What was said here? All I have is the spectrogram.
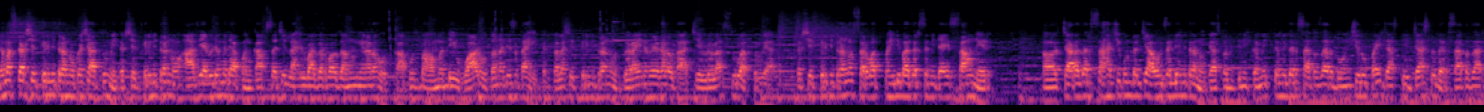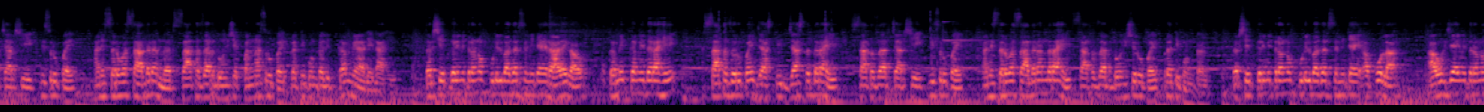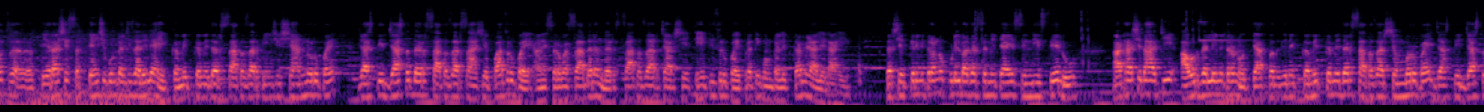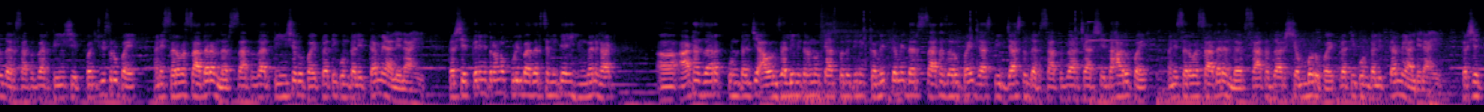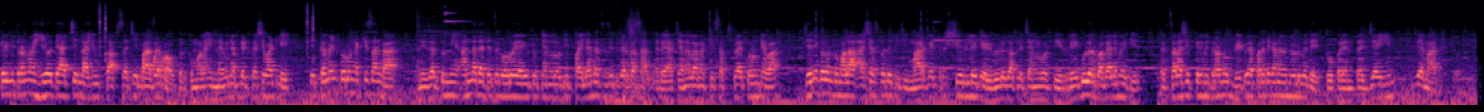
नमस्कार शेतकरी मित्रांनो कशा आहात तुम्ही? तर शेतकरी मित्रांनो आज या व्हिडिओमध्ये आपण कापसाचे लाईव्ह बाजारभाव जाणून घेणार आहोत. कापूस भावामध्ये वाढ होताना दिसत आहे. तर चला शेतकरी मित्रांनो जराही न वेळ घालवता आजच्या व्हिडिओला सुरुवात करूया तर शेतकरी मित्रांनो सर्वात पहिली बाजार समिती आहे सावनेर. चार हजार सहाशे क्विंटलची आवक झाली आहे मित्रांनो. त्याच पद्धतीने कमीत कमी दर सात हजार दोनशे रुपये जास्तीत जास्त दर सात हजार चारशे एकवीस रुपये आणि सर्वसाधारण दर सात हजार दोनशे पन्नास रुपये प्रति क्विंटल इतका मिळालेला आहे. तर शेतकरी मित्रांनो पुढील बाजार समिती आहे राळेगाव. कमीत कमी दर आहे सात हजार रुपये जास्तीत जास्त दर आहे सात हजार चारशे एकवीस रुपये आणि सर्वसाधारण दर आहे सात हजार दोनशे रुपये प्रति क्विंटल. तर शेतकरी मित्रांनो पुढील बाजार समिती आहे अकोला. आवक जी आहे मित्रांनो तेराशे सत्याऐंशी क्विंटलची झालेली आहे. कमीत कमी दर सात हजार तीनशे शहाण्णव रुपये जास्तीत जास्त दर सात हजार सहाशे पाच रुपये आणि सर्वसाधारण दर सात हजार चारशे तेहतीस रुपये प्रति क्विंटल इतका मिळालेला आहे. तर शेतकरी मित्रांनो पुढील बाजार समिती आहे सिंधी सेलू. अठराशे दहाची आवक झाली मित्रांनो. त्याच पद्धतीने कमीत कमी दर सात हजार शंभर रुपये जास्तीत जास्त दर सात हजार तीनशे पंचवीस रुपये आणि सर्वसाधारण दर सात हजार तीनशे रुपये प्रति क्विंटल इतका मिळालेला आहे. तर शेतकरी मित्रांनो पुढील बाजार समिती आहे हिंगणघाट. आठ हजार क्विंटलची आवक झाली मित्रांनो. त्याच पद्धतीने कमीत कमी दर सात हजार रुपये जास्तीत जास्त दर सात हजार चारशे दहा रुपये आणि सर्वसाधारण दर सात हजार शंभर रुपये प्रति क्विंटल इतका मिळालेला आहे. तर शेतकरी मित्रांनो हे होते आजचे लाईव्ह कापसाचे बाजारभाव. तर तुम्हाला हे नवीन अपडेट कसे वाटले ते कमेंट करून नक्की सांगा. आणि जर तुम्ही अन्नदात्याचं गौरव या युट्यूब चॅनलवरती पहिल्यांदाच व्हिजिट करत असाल तर या चॅनलला नक्की सबस्क्राईब करून ठेवा. जेणेकरून तुम्हाला अशाच पद्धतीची मार्केटशी रिलेटेड व्हिडिओज आपल्या चॅनलवरती रेग्युलर बघायला मिळतील. तर चला शेतकरी मित्रांनो भेटूया परत एका नवीन व्हिडिओमध्ये तोपर्यंत जय हिंद. जय महाराष्ट्र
